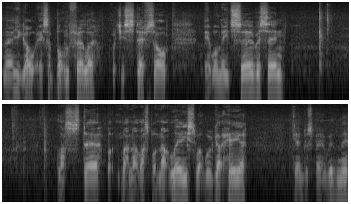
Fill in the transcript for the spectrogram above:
And there you go. It's a button filler which is stiff so it will need servicing last uh, but well not last but not least what we've got here. Again just bear with me.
